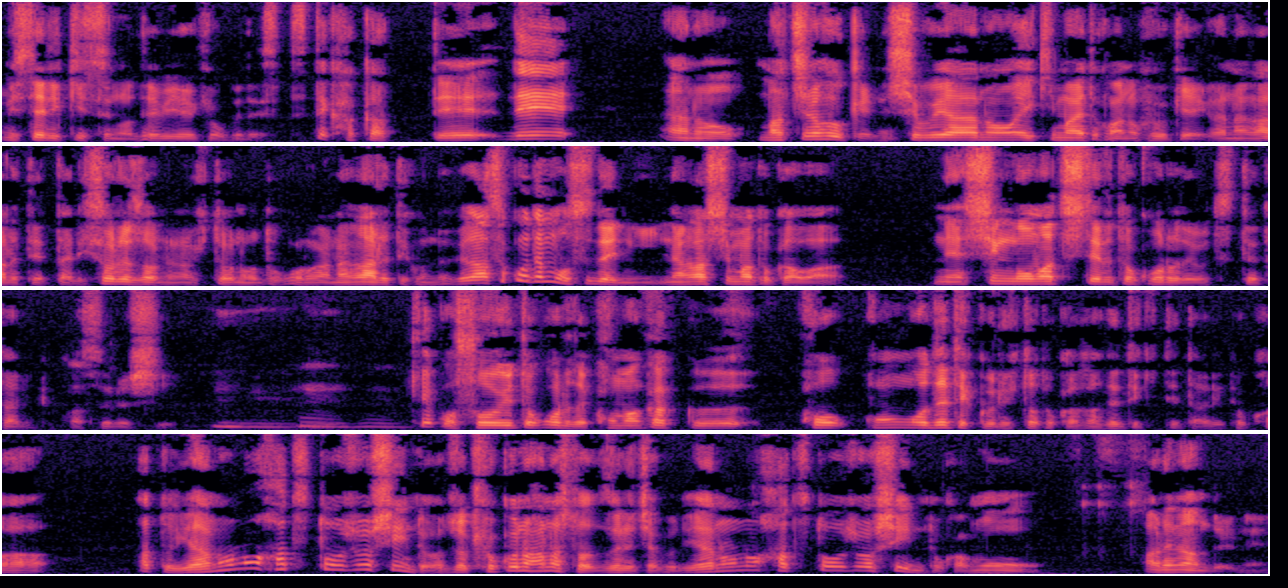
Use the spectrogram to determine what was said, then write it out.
ミステリーキッスのデビュー曲です。っつってかかって、で、あの、街の風景ね、渋谷の駅前とかの風景が流れてったり、それぞれの人のところが流れてくんだけど、あそこでもうすでに長島とかは、ね、信号待ちしてるところで映ってたりとかするし、うんうん。結構そういうところで細かく、こ今後出てくる人とかが出てきてたりとか、あと矢野の初登場シーンとか、ちょっと曲の話とはずれちゃうけど、矢野の初登場シーンとかも、あれなんだよね。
